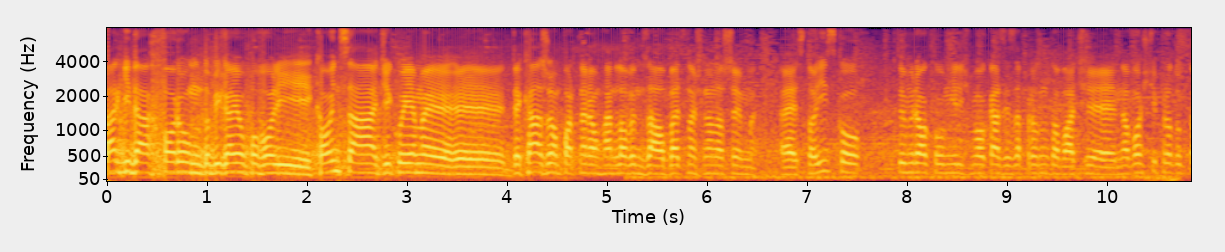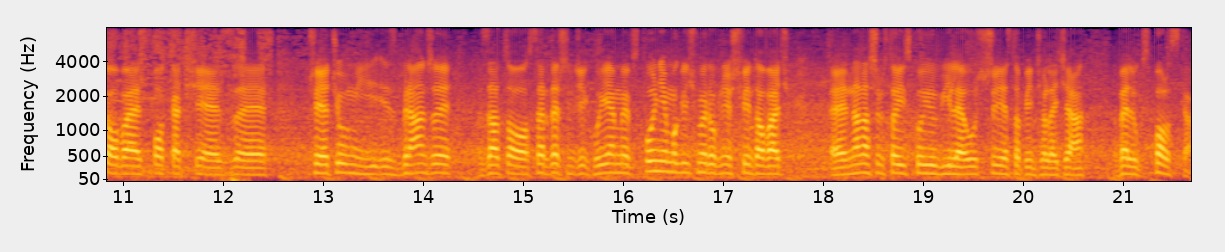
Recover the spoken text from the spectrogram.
Targi Dach Forum dobiegają powoli końca. Dziękujemy e, dekarzom, partnerom handlowym za obecność na naszym e, stoisku. W tym roku mieliśmy okazję zaprezentować e, nowości produktowe, spotkać się z przyjaciółmi z branży, za co serdecznie dziękujemy. Wspólnie mogliśmy również świętować na naszym stoisku jubileusz 35-lecia Velux Polska.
